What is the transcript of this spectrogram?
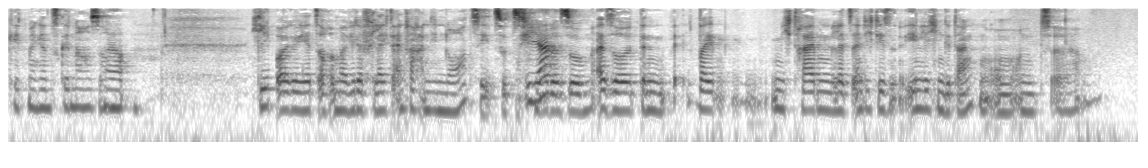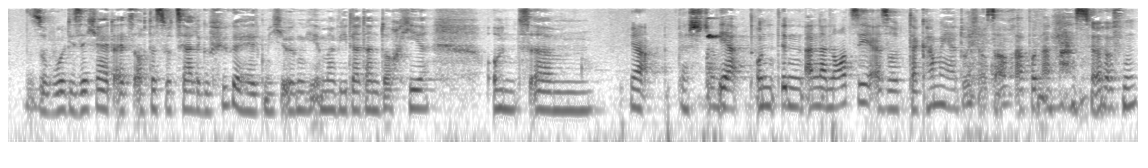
geht mir ganz genauso. Ja. Ich liebe Olga jetzt auch immer wieder, vielleicht einfach an die Nordsee zu ziehen ja. oder so. Also, denn, weil mich treiben letztendlich diese ähnlichen Gedanken um und äh, sowohl die Sicherheit als auch das soziale Gefüge hält mich irgendwie immer wieder dann doch hier. Und ähm, ja, das stimmt. Ja, und in, an der Nordsee, also da kann man ja durchaus auch ab und an mal surfen.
